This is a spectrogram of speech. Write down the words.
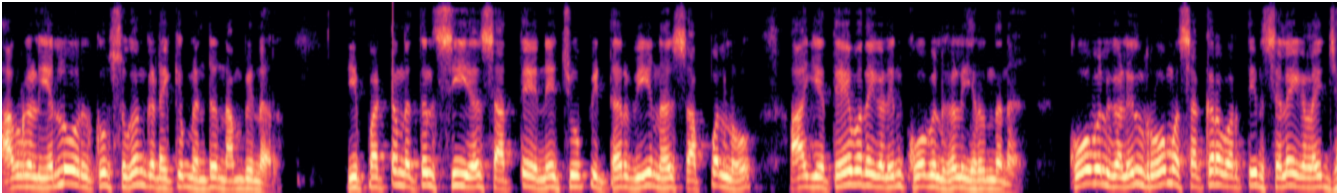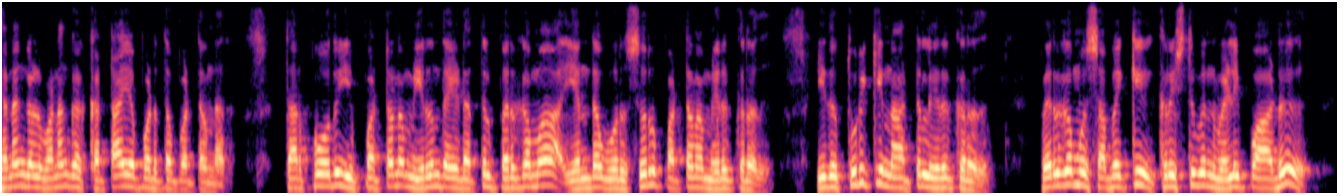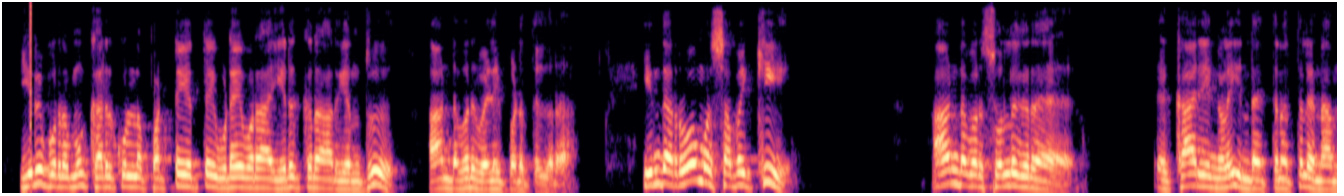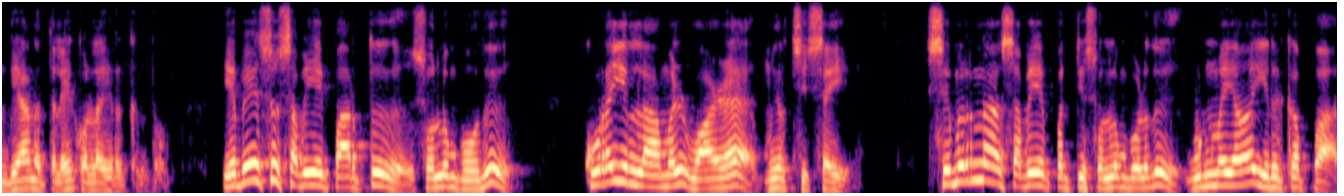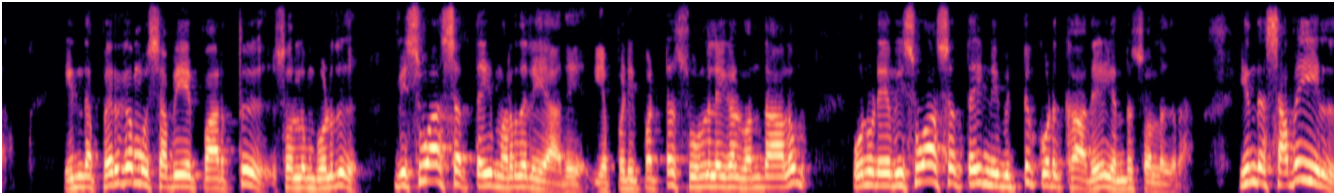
அவர்கள் எல்லோருக்கும் சுகம் கிடைக்கும் என்று நம்பினர். இப்பட்டணத்தில் Zeus Athene Jupiter Venus Apollo ஆகிய தேவதைகளின் கோவில்கள் இருந்தன. கோவில்களில் ரோம சக்கரவர்த்தியின் சிலைகளை ஜனங்கள் வணங்க கட்டாயப்படுத்தப்பட்டனர். தற்போது இப்பட்டணம் இருந்த இடத்தில் பெர்கமா என்ற ஒரு சிறு பட்டணம் இருக்கிறது. இது துருக்கி நாட்டில் இருக்கிறது. பெருகமு சபைக்கு கிறிஸ்துவின் வெளிப்பாடு இருபுறமும் கருக்குள்ள பட்டயத்தை உடையவராய் இருக்கிறார் என்று ஆண்டவர் வெளிப்படுத்துகிறார். இந்த ரோம சபைக்கு ஆண்டவர் சொல்லுகிற காரியங்களை இந்த தினத்தில் நாம் தியானத்திலே கொள்ள இருக்கின்றோம். எபேசு சபையை பார்த்து சொல்லும்போது குறையில்லாமல் வாழ முயற்சி செய். சிமிர்னா சபையை பற்றி சொல்லும் பொழுது உண்மையாய் இருக்கப்பார் இந்த பெருகமு சபையை பார்த்து சொல்லும் பொழுது விசுவாசத்தை மறுதலியாதே. எப்படிப்பட்ட சூழ்நிலைகள் வந்தாலும் உன்னுடைய விசுவாசத்தை நீ விட்டு கொடுக்காதே என்று சொல்லுகிறார். இந்த சபையில்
